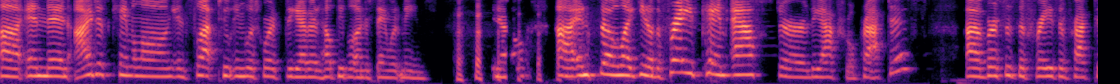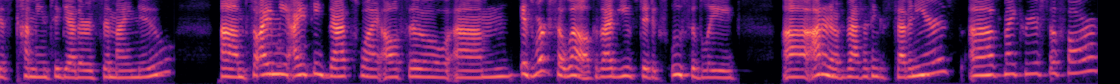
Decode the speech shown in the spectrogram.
Uh, and then I just came along and slapped two English words together to help people understand what it means. You know, uh, and so like you know the phrase came after the actual practice uh, versus the phrase and practice coming together semi new. Um, so I mean, I think that's why also um, it's worked so well because I've used it exclusively. Uh, I don't know for the past I think seven years of my career so far,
